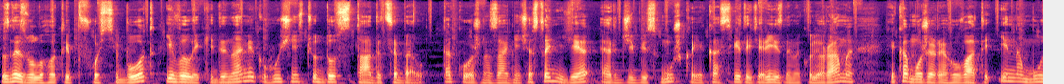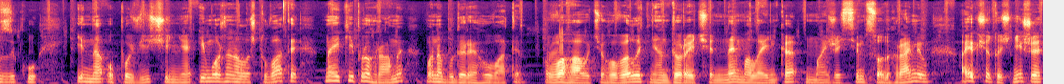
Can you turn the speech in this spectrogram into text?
Знизу логотип Fossibot і великий динамік гучністю до 100 дБ. Також на задній частині є RGB смужка, яка світить різними кольорами, яка може реагувати і на музику, і на оповіщення, і можна налаштувати, на які програми вона буде реагувати. Вага у цього велетня, до речі, не маленька, майже 700 грамів, а якщо точніше,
